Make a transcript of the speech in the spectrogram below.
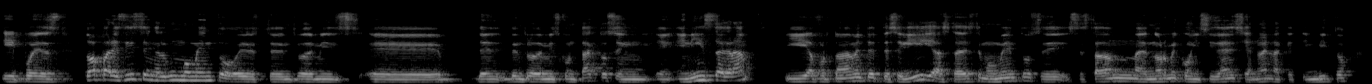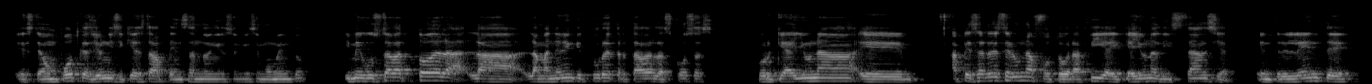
y pues tú apareciste en algún momento este, dentro, de mis, eh, dentro de mis contactos en, en Instagram y afortunadamente te seguí hasta este momento, se, se, está dando una enorme coincidencia, ¿no? En la que te invito este, a un podcast, yo ni siquiera estaba pensando en eso en ese momento, y me gustaba toda la, la, la manera en que tú retratabas las cosas, porque hay una, eh, a pesar de ser una fotografía y que hay una distancia entre el lente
